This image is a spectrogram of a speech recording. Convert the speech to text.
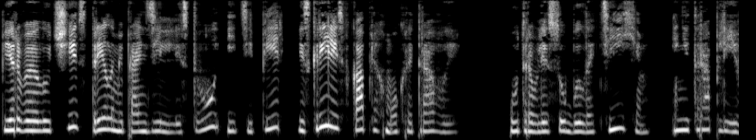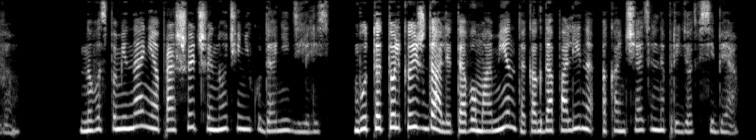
Первые лучи стрелами пронзили листву и теперь искрились в каплях мокрой травы. Утро в лесу было тихим и неторопливым. Но воспоминания о прошедшей ночи никуда не делись, будто только и ждали того момента, когда Полина окончательно придет в себя.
